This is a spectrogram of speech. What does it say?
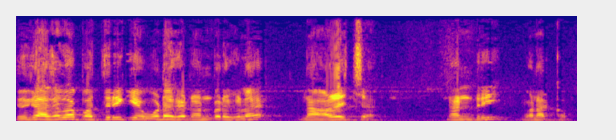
இதுக்காக தான் பத்திரிகை ஊடக நண்பர்களை நான் அழைச்சேன். நன்றி வணக்கம்.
